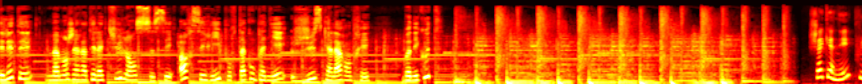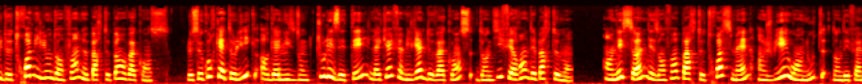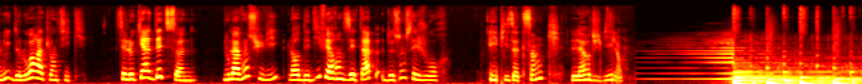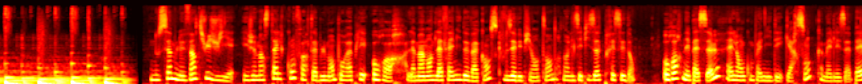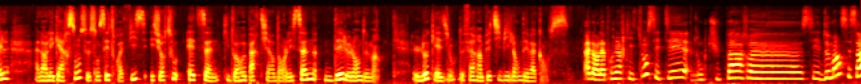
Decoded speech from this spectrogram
C'est l'été. Maman j'ai raté lance ses hors-série pour t'accompagner jusqu'à la rentrée. Bonne écoute Chaque année, plus de 3 millions d'enfants ne partent pas en vacances. Le Secours catholique organise donc tous les étés l'accueil familial de vacances dans différents départements. En Essonne, des enfants partent trois semaines en juillet ou en août dans des familles de Loire-Atlantique. C'est le cas d'Edson. Nous l'avons suivi lors des différentes étapes de son séjour. Épisode 5 L'heure du bilan. Nous sommes le 28 juillet et je m'installe confortablement pour appeler Aurore, la maman de la famille de vacances que vous avez pu entendre dans les épisodes précédents. Aurore n'est pas seule, elle est en compagnie des garçons, comme elle les appelle. Alors les garçons, ce sont ses trois fils et surtout Edson, qui doit repartir dans l'Essonne dès le lendemain. L'occasion de faire un petit bilan des vacances. Alors la première question, c'était donc tu pars, euh, c'est demain, c'est ça?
